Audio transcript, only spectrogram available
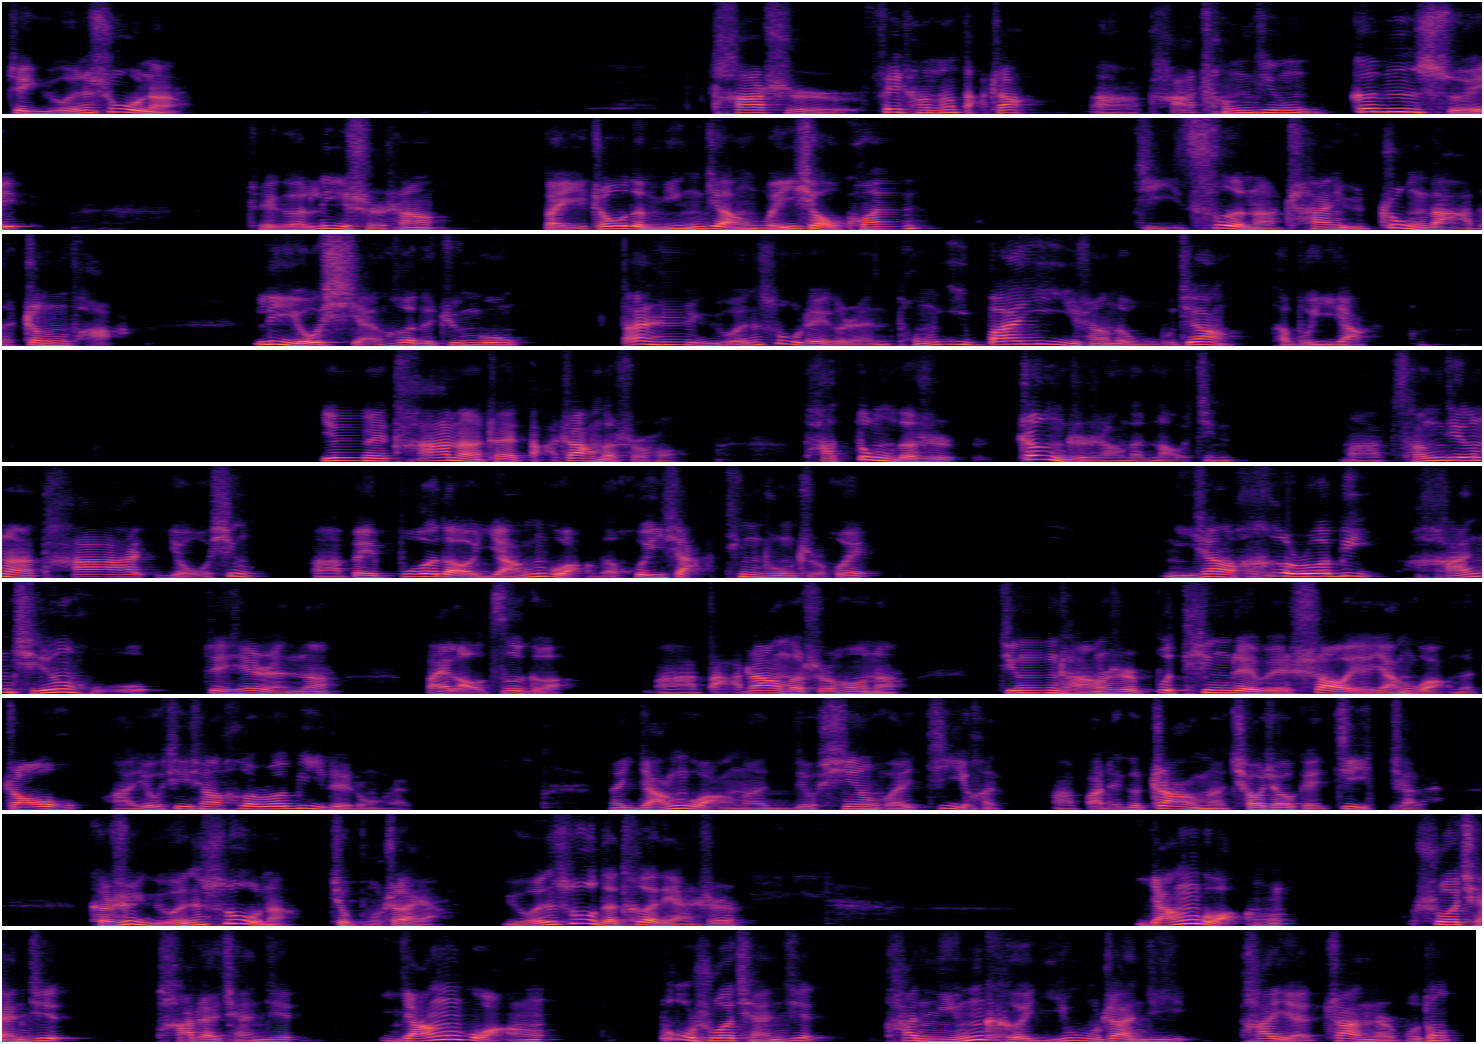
这宇文述呢，他是非常能打仗啊，他曾经跟随这个历史上北周的名将韦孝宽几次呢，参与重大的征伐，立有显赫的军功。但是宇文肃这个人同一般意义上的武将他不一样，因为他呢在打仗的时候，他动的是政治上的脑筋啊。曾经呢，他有幸啊被拨到杨广的麾下听从指挥。你像贺若弼、韩擒虎这些人呢，百老资格啊，打仗的时候呢，经常是不听这位少爷杨广的招呼啊，尤其像贺若弼这种人。那杨广呢，就心怀记恨啊，把这个账呢悄悄给记下来。可是宇文肃呢就不这样。宇文肃的特点是，杨广说前进，他在前进；杨广不说前进，他宁可贻误战机，他也站那不动。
